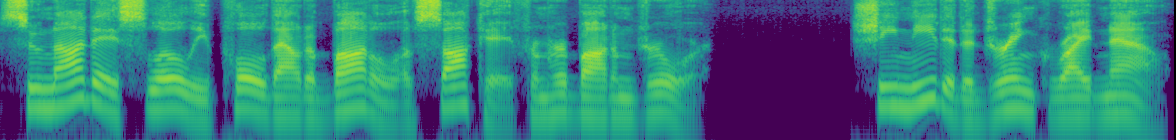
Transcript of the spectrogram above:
Tsunade slowly pulled out a bottle of sake from her bottom drawer. She needed a drink right now.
